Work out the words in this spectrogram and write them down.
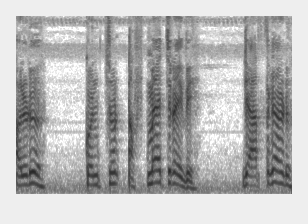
అల్లుడు కొంచెం టఫ్ మ్యాచ్ రా ఇది. జాగ్రత్తగా ఆడు.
